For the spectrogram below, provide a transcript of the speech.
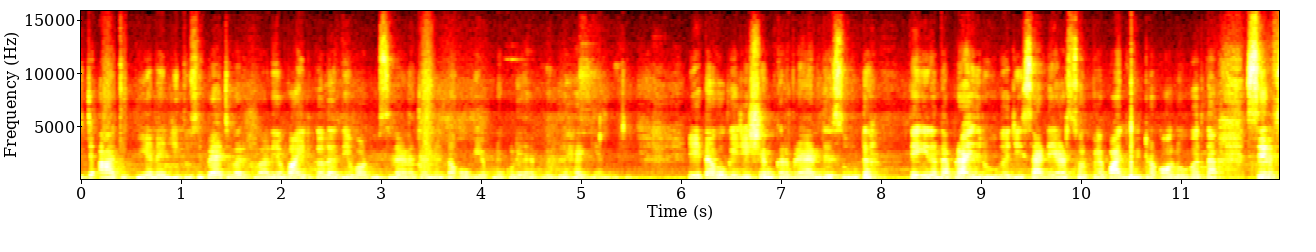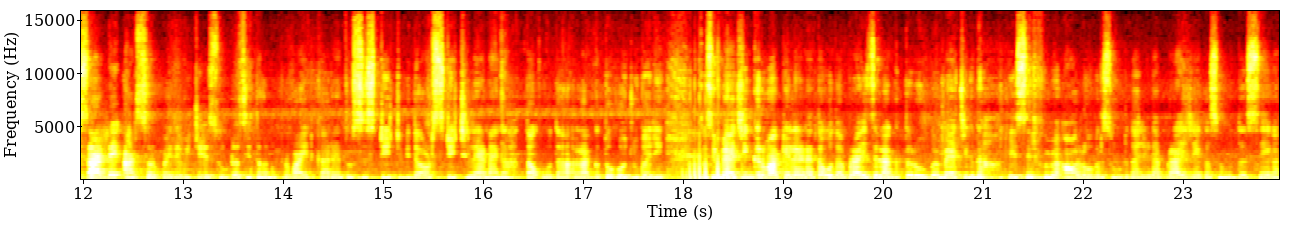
ਚ ਆ ਚੁੱਕੀਆਂ ਨੇ ਜੀ। ਤੁਸੀਂ ਪੈਚ ਵਰਕ ਵਾਲੀਆਂ ਵਾਈਟ ਕਲਰ ਦੀਆਂ ਬਾਟਮਸ ਲੈਣਾ ਚਾਹੁੰਦੇ ਹੋ ਤਾਂ ਉਹ ਵੀ ਆਪਣੇ ਕੋਲੇ ਅਵੇਲੇਬਲ ਹੈਗੀਆਂ ਨੇ ਜੀ। ਇਹ ਤਾਂ ਹੋ ਗਏ ਜੀ ਸ਼ੰਕਰ ਬ੍ਰਾਂਡ ਦੇ ਸੂਟ। ਤੇ ਇਹਨਾਂ ਦਾ ਪ੍ਰਾਈਸ ਰਹੂਗਾ ਜੀ 850 ਰੁਪਏ 5 ਮੀਟਰ ਆਲ ਓਵਰ ਦਾ। ਸਿਰਫ 850 ਰੁਪਏ ਦੇ ਵਿੱਚ ਇਹ ਸੂਟ ਅਸੀਂ ਤੁਹਾਨੂੰ ਪ੍ਰੋਵਾਈਡ ਕਰ ਰਹੇ ਹਾਂ। ਤੁਸੀਂ ਸਟਿਚ ਵਿਦਆਊਟ ਸਟਿਚ ਲੈਣਾ ਹੈਗਾ, ਤਾਂ ਉਹਦਾ ਅਲੱਗ ਤੋਂ ਹੋ ਜਾਊਗਾ ਜੀ। ਤੁਸੀਂ ਮੈਚਿੰਗ ਕਰਵਾ ਕੇ ਲੈਣਾ ਤਾਂ ਉਹਦਾ ਪ੍ਰਾਈਸ ਅਲੱਗ ਤੋਂ ਰਹੂਗਾ ਮੈਚਿੰਗ ਦਾ। ਇਹ ਸਿਰਫ ਮੈਂ ਆਲ ਓਵਰ ਸੂਟ ਦਾ ਜਿਹੜਾ ਪ੍ਰਾਈਸ ਹੈਗਾ ਤੁਹਾਨੂੰ ਦੱਸਿਆਗਾ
